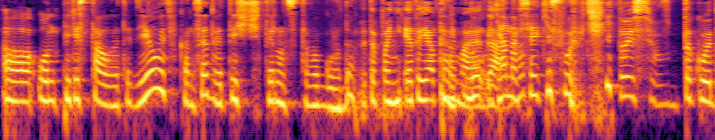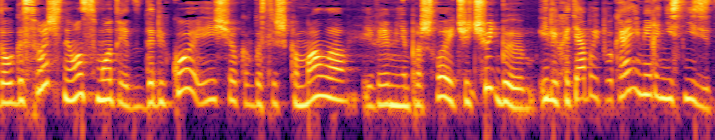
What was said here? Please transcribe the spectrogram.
он перестал это делать в конце 2014 года. Это, это я понимаю, ну, да. Я на всякий случай. То есть такой долгосрочный, он смотрит далеко, и еще как бы слишком мало, и времени прошло, и чуть-чуть бы, или хотя бы, по крайней мере, не снизит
